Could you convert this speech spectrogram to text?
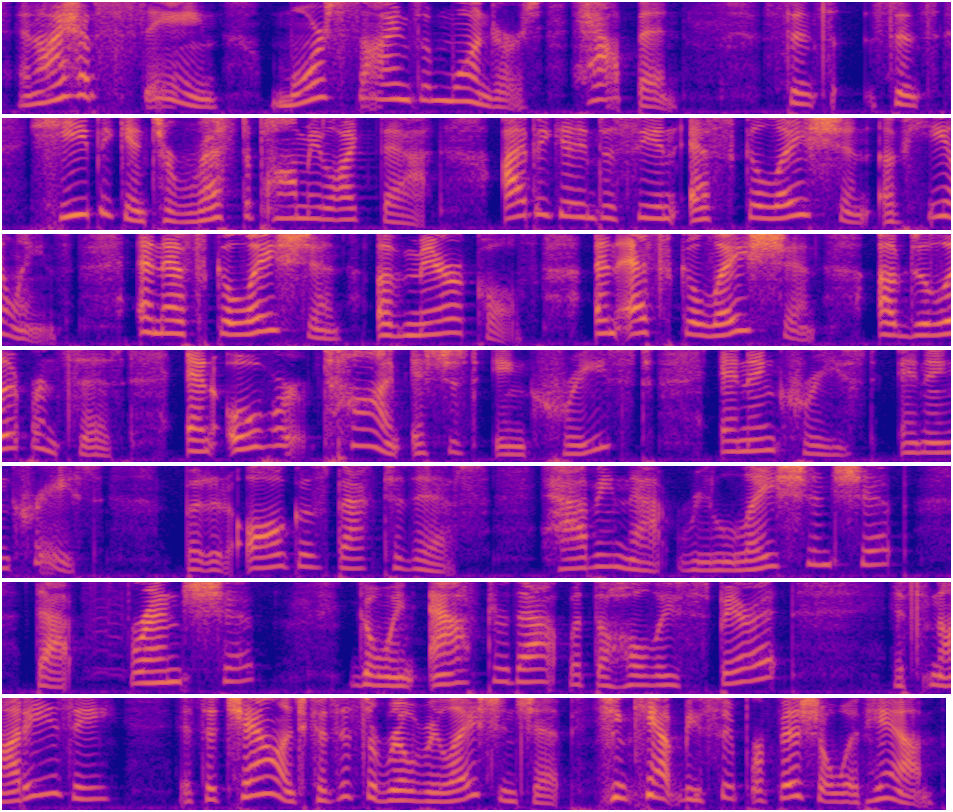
And I have seen more signs and wonders happen since since he began to rest upon me like that, I began to see an escalation of healings, an escalation of miracles, an escalation of deliverances, and over time it's just increased and increased and increased. But it all goes back to this, having that relationship, that friendship, going after that with the Holy Spirit. It's not easy. It's a challenge because it's a real relationship. You can't be superficial with him.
